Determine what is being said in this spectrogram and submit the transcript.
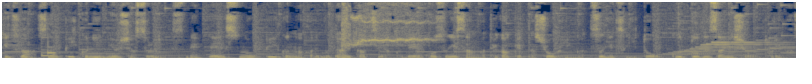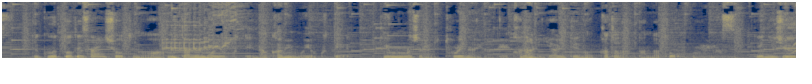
実はスノーピークに入社するんですね。で、スノーピークの中でも大活躍で小杉さんが手掛けた商品が次々とグッドデザイン賞を取ります。で、グッドデザイン賞っていうのは見た目も良くて中身も良くてっていうものじゃないと取れないので、かなりやり手の方だったんだと思います。で、26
